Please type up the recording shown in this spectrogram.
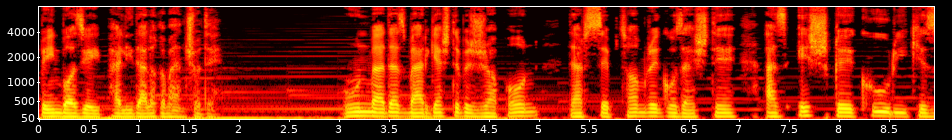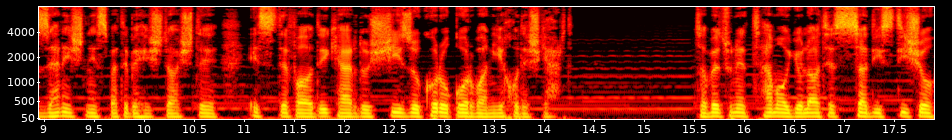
به این بازی پلید علاقه من شده. اون بعد از برگشت به ژاپن در سپتامبر گذشته از عشق کوری که زنش نسبت بهش داشته استفاده کرد و شیزوکو رو قربانی خودش کرد. تا بتونه تمایلات سادیستیشو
